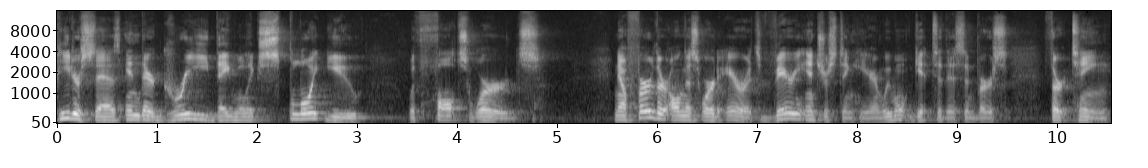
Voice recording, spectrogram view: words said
Peter says, in their greed, they will exploit you with false words. Now, further on this word error, it's very interesting here, and we won't get to this in verse 13.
